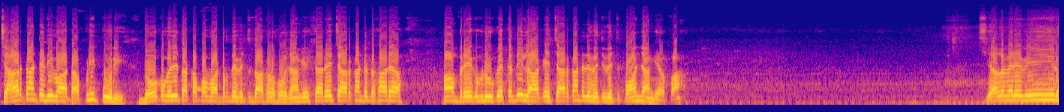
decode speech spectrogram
4 ਘੰਟੇ ਦੀ ਵਾਟ ਆਪਣੀ ਪੂਰੀ। 2 ਵਜੇ ਤੱਕ ਆਪਾਂ ਵਾਟਰ ਦੇ ਵਿੱਚ ਦਾਖਲ ਹੋ ਜਾਾਂਗੇ। ਖੈਰ, ਇਹ 4 ਘੰਟੇ ਦਿਖਾ ਰਿਹਾ। ਹਾਂ, ਬ੍ਰੇਕ ਬਰੂਕ ਇੱਕ ਅੱਧੀ ਲਾ ਕੇ 4 ਘੰਟੇ ਦੇ ਵਿੱਚ ਵਿੱਚ ਪਹੁੰਚ ਜਾਾਂਗੇ ਆਪਾਂ। ਚੱਲ ਮੇਰੇ ਵੀਰ।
